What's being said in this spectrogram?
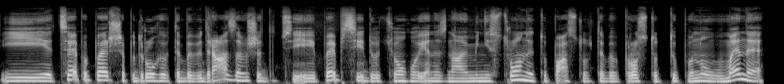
І це, по-перше, по-друге, в тебе відразу вже до цієї пепсі, до цього, я не знаю, міністрони, ту пасту в тебе просто, типу, ну, в мене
